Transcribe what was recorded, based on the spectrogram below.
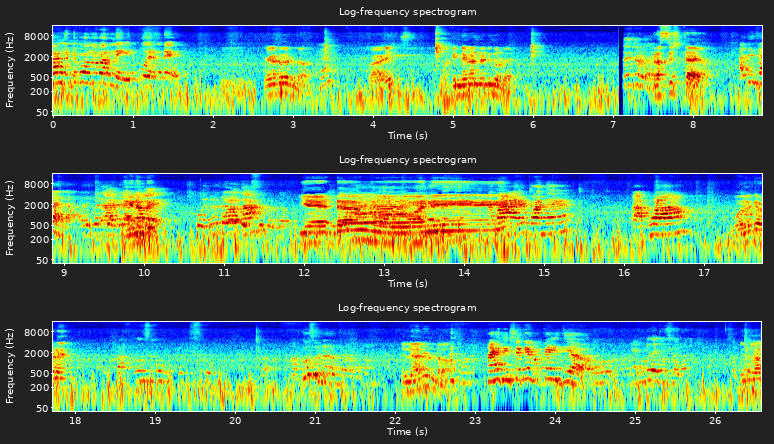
അങ്ങോട്ട് പോന്ന് പറഞ്ഞേ പോരണ്ടേ ഞങ്ങളുടെ വാടി പിന്നെ കണ്ടിരുന്നൂടെ ഡ്രസ് ഇഷ്ടായോ എവിടെ? എല്ലാരും ഉണ്ടോ? പരീക്ഷയ്ക്കൊക്കെ എഴുതിയോ? നിങ്ങളെ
